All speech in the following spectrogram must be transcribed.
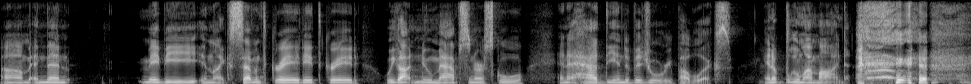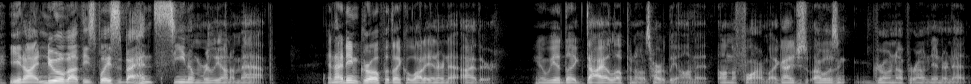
um, and then maybe in like seventh grade, eighth grade, we got new maps in our school, and it had the individual republics, and it blew my mind. you know, I knew about these places, but I hadn't seen them really on a map, and I didn't grow up with like a lot of internet either. You know, we had like dial up, and I was hardly on it on the farm. Like I just I wasn't growing up around internet,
